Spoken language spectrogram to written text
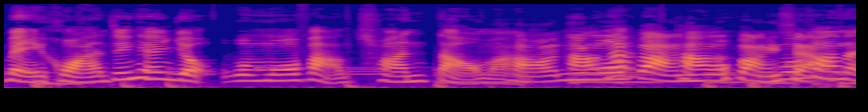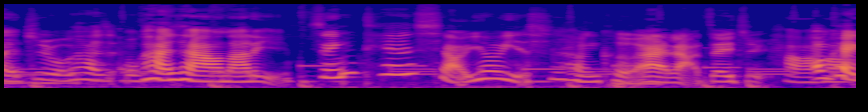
美环，今天有我模仿川岛嘛？好你模仿好你模仿一下模仿哪句？我看一下，我看一下有哪里。今天小右也是很可爱啦，这一句。好好 OK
